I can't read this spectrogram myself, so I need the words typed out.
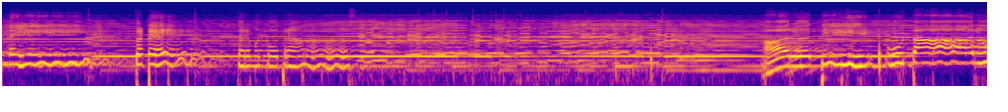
नहीं। कटे कर्म को त्रास। आरती उतारू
